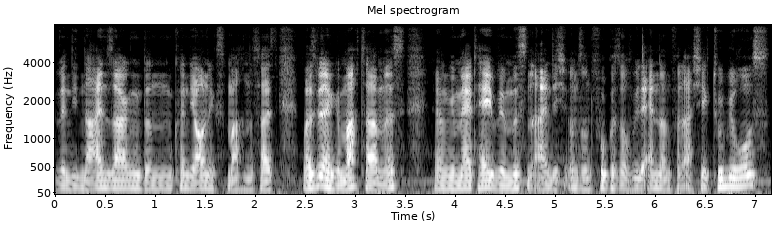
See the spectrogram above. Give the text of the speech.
wenn die Nein sagen, dann können die auch nichts machen. Das heißt, was wir dann gemacht haben, ist, wir haben gemerkt, hey, wir müssen eigentlich unseren Fokus auch wieder ändern von Architekturbüros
